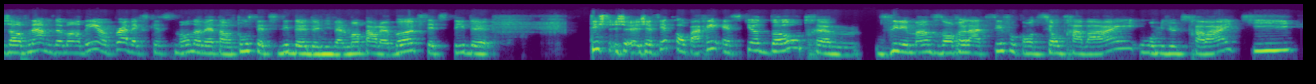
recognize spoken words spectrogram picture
j'en venais à me demander un peu avec ce que Simon nommait tantôt, cette idée de, nivellement par le bas, puis cette idée de J'essayais de comparer, est-ce qu'il y a d'autres euh, éléments, disons, relatifs aux conditions de travail ou au milieu du travail qui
